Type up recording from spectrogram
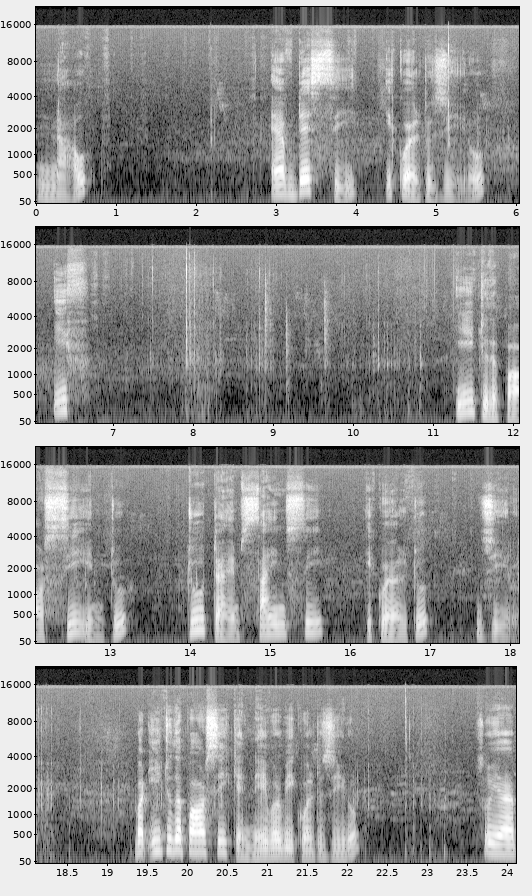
Now, f dash c equal to 0 if e to the power c into 2 times sin c equal to 0. But e to the power c can never be equal to 0. So, we have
